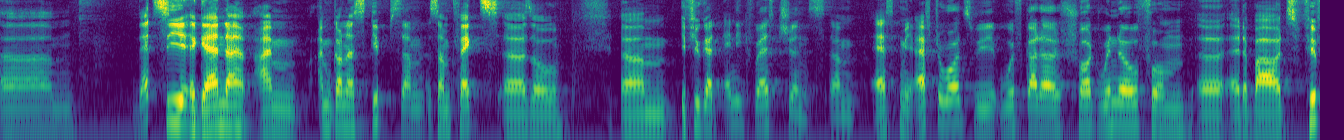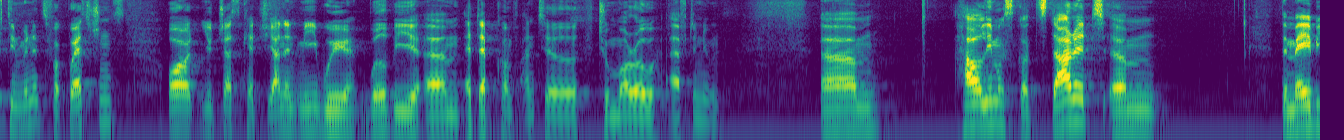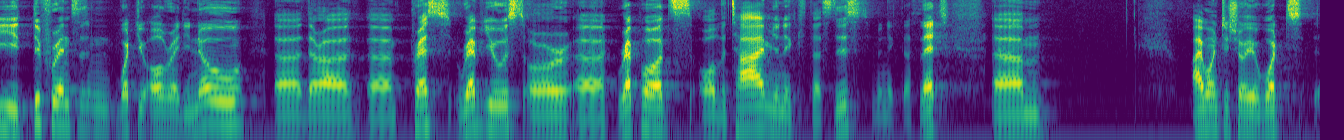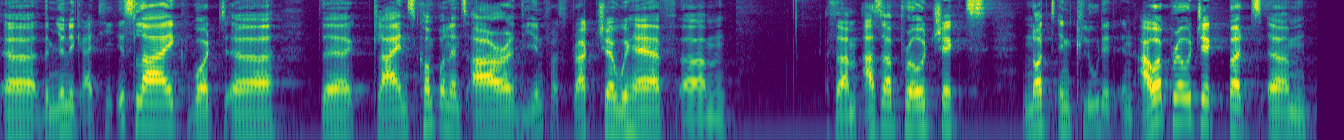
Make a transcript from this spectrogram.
Um, let's see again. I, I'm I'm gonna skip some some facts. Uh, so um, if you got any questions, um, ask me afterwards. We we've got a short window from uh, at about 15 minutes for questions, or you just catch Jan and me. We will be at DebConf until tomorrow afternoon. How LiMux got started. There may be differences in what you already know. Uh, there are uh, press reviews or uh, reports all the time. Munich does this, Munich does that. Um, I want to show you what uh, the Munich IT is like, what uh, the client's components are, the infrastructure we have, um, some other projects not included in our project, but um,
